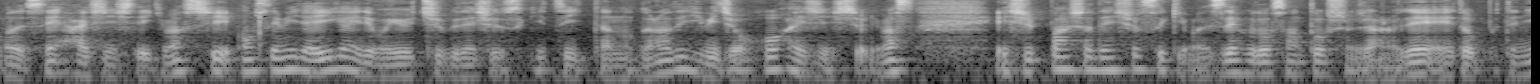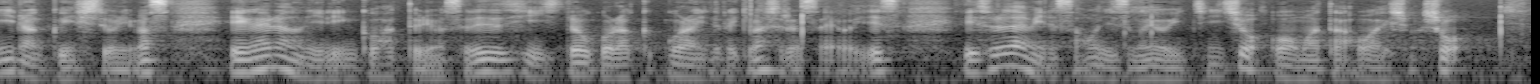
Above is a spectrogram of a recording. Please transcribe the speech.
もですね、配信していきますし、音声メディア以外でも YouTube 電子書籍、Twitter などなどで日々情報を配信しております。え出版社電子書籍もですね、不動産投資のジャンルでトップ10にランクインしております。え概要欄にリンクを貼っておりますので、ぜひ一度ご覧いただきましたら幸いです。えそれでは皆さん本日も良い一日をまたお会いしましょう。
